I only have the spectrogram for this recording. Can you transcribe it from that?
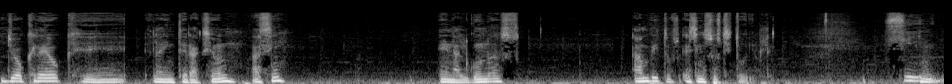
Yo creo que la interacción así, en algunos ámbitos, es insustituible. Sí, mm.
